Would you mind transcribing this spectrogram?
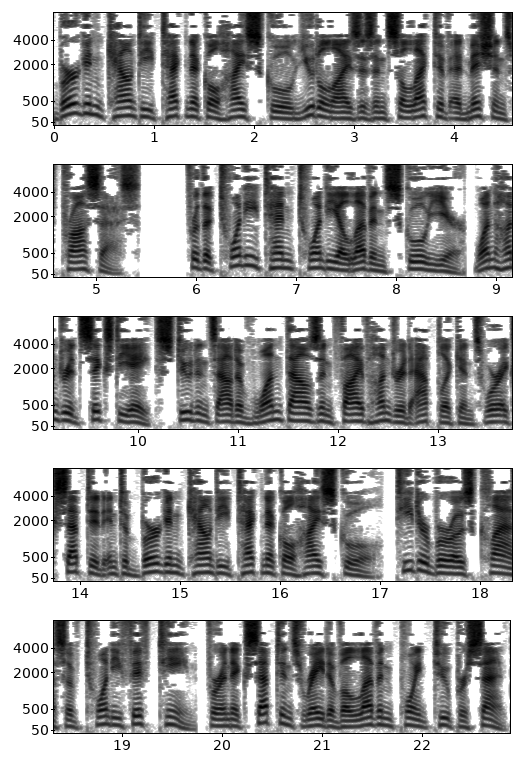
Bergen County Technical High School utilizes an selective admissions process. For the 2010–2011 school year, 168 students out of 1,500 applicants were accepted into Bergen County Technical High School, Teterboro's class of 2015, for an acceptance rate of 11.2%.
